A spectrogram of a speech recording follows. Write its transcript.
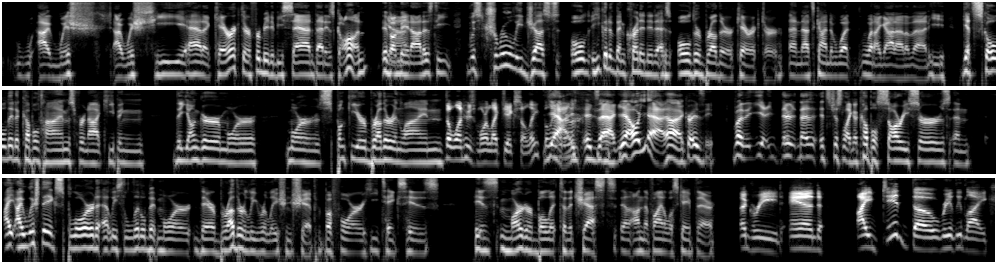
I wish I wish he had a character for me to be sad that is gone. If yeah. I'm being honest, he was truly just old. He could have been credited as older brother character, and that's kind of what what I got out of that. He gets scolded a couple times for not keeping the younger, more more spunkier brother in line. The one who's more like Jake Sully. Yeah, exactly. Yeah. Oh yeah. yeah crazy. But yeah, there. It's just like a couple sorry sirs, and I I wish they explored at least a little bit more their brotherly relationship before he takes his his martyr bullet to the chest uh, on the final escape there. Agreed. And I did though really like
